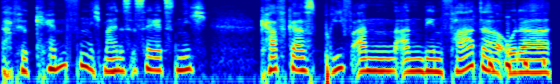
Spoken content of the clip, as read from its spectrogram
dafür kämpfen, ich meine, es ist ja jetzt nicht Kafkas Brief an, an den Vater oder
